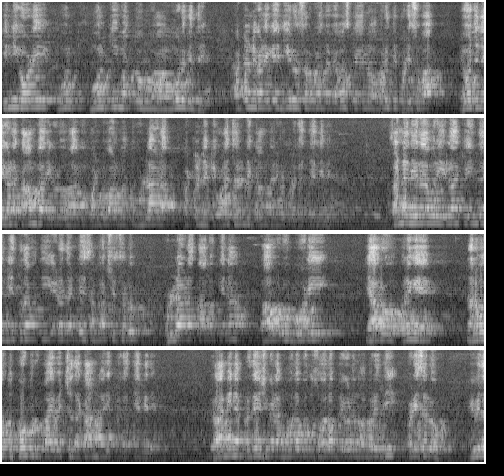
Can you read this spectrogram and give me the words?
ಕಿನ್ನಿಗೋಳಿ ಮೂಲ್- ಮೂಲ್ಕಿ ಮತ್ತು ಮೂಡುಬಿದ್ರಿ ಪಟ್ಟಣಗಳಿಗೆ ನೀರು ಸರಬರಾಜು ವ್ಯವಸ್ಥೆಯನ್ನು ಅಭಿವೃದ್ಧಿಪಡಿಸುವ ಯೋಜನೆಗಳ ಕಾಮಗಾರಿಗಳು ಹಾಗೂ ಬಂಟ್ವಾಳ ಮತ್ತು ಉಳ್ಳಾಳ ಪಟ್ಟಣಕ್ಕೆ ಒಳಚರಂಡಿ ಕಾಮಗಾರಿಗಳು ಪ್ರಗತಿಯಲ್ಲಿವೆ. ಸಣ್ಣ ನೀರಾವರಿ ಇಲಾಖೆಯಿಂದ ನೇತ್ರಾವತಿ ಎಡದಂಡೆ ಸಂರಕ್ಷಿಸಲು ಉಳ್ಳಾಳ ತಾಲೂಕಿನ ಕಾವೂರು ಬೋಳಿ ಯಾರೋವರೆಗೆ ನಲವತ್ತು ಕೋಟಿ ರೂಪಾಯಿ ವೆಚ್ಚದ ಕಾಮಗಾರಿ ಪ್ರಗತಿಯಲ್ಲಿದೆ. ಗ್ರಾಮೀಣ ಪ್ರದೇಶಗಳ ಮೂಲಭೂತ ಸೌಲಭ್ಯಗಳನ್ನು ಅಭಿವೃದ್ಧಿಪಡಿಸಲು ವಿವಿಧ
